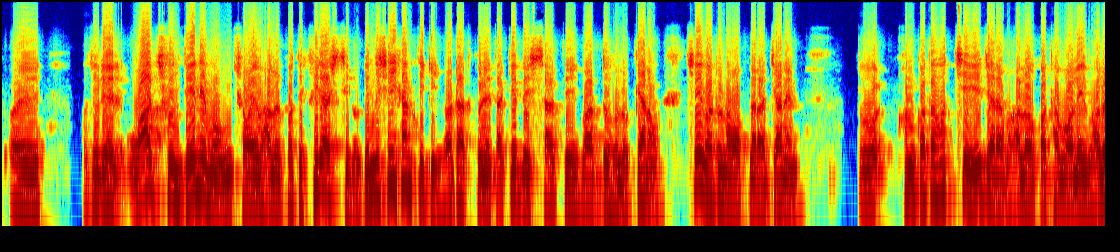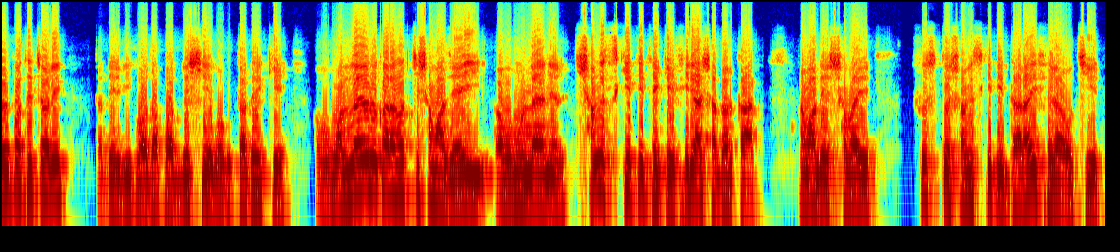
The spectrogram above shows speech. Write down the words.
হুজুরের ওয়াজ শুনতেন এবং সবাই ভালোর পথে ফিরে আসছিল। কিন্তু সেইখান থেকে হঠাৎ করে তাকে দেশ ছাড়তে বাধ্য হলো কেন? সেই ঘটনা আপনারা জানেন। তো এখন কথা হচ্ছে, যারা ভালো কথা বলে, ভালোর পথে চলে, তাদের বিপদ আপদ বেশি এবং তাদেরকে অবমূল্যায়ন করা হচ্ছে সমাজে। এই অবমূল্যায়নের সংস্কৃতি থেকে ফিরে আসা দরকার। আমাদের সবাই সুস্থ সংস্কৃতির ধারায় ফেরা উচিত।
